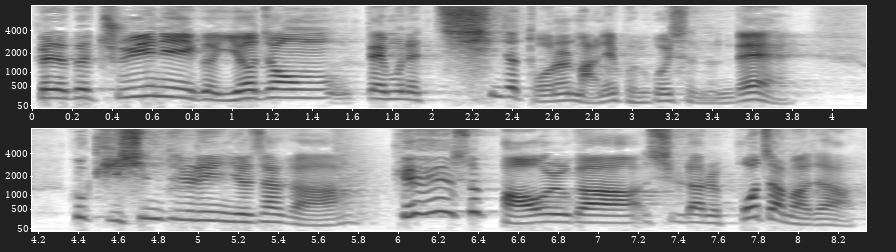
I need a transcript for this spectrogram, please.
그래서 그 주인이 그 여종 때문에 진짜 돈을 많이 벌고 있었는데 그 귀신 들린 여자가 계속 바울과 신라를 보자마자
